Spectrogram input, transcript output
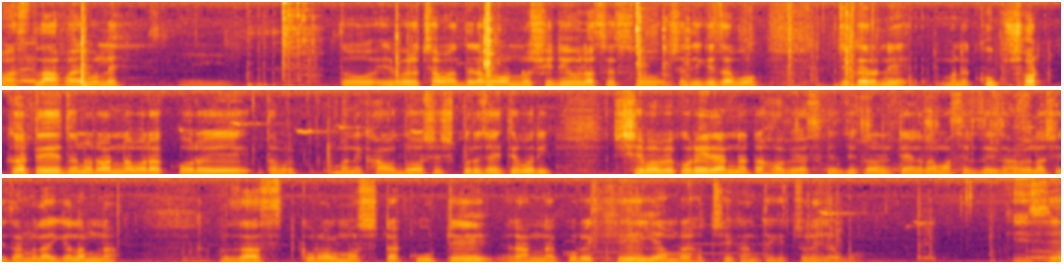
মাছ লাফায় বলে। তো এবার হচ্ছে আমাদের আবার অন্য শিডিউল আছে সো সেদিকে যাব। যে কারণে মানে খুব শর্টকাটে যেন রান্নাবাড়া করে তারপর মানে খাওয়া দাওয়া শেষ করে যাইতে পারি সেভাবে করেই রান্নাটা হবে আজকে। যে কারণে ট্যাংরা মাছের যে ঝামেলা সেই ঝামেলায় গেলাম না। জাস্ট কোরাল মাছটা কুটে রান্না করে খেয়েই আমরা হচ্ছে এখান থেকে চলে যাব। কিসে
